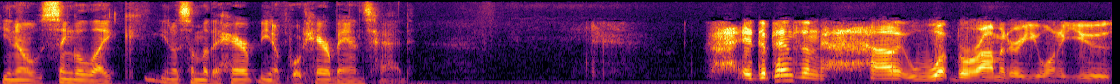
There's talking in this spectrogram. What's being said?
you know, single like you know some of the hair you know quote hair bands had. It depends on how what barometer you want to use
